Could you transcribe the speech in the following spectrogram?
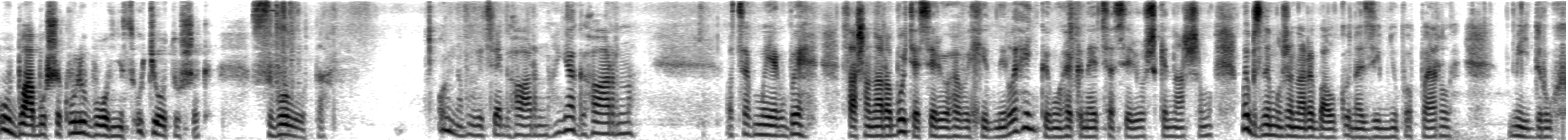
у бабушек, у любовниць, у тьотушек. Сволота. Ой, на вулиці як гарно, як гарно. Оце б ми, якби Саша на роботі, а Серега вихідний. Легенько йому гекнеться Сережки нашому. Ми б з ним уже на рибалку на зімню поперли. Мій друг.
